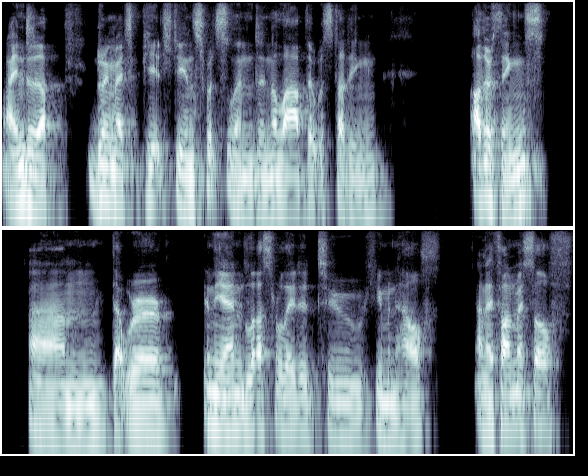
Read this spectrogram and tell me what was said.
I ended up doing my PhD in Switzerland in a lab that was studying other things um, that were in the end less related to human health. And I found myself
